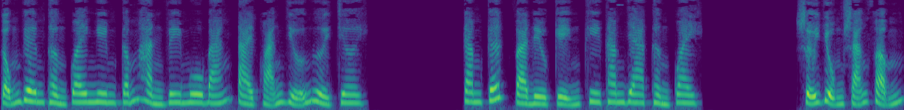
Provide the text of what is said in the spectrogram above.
Cổng game thần quay nghiêm cấm hành vi mua bán tài khoản giữa người chơi. Cam kết và điều kiện khi tham gia thần quay. Sử dụng sản phẩm,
